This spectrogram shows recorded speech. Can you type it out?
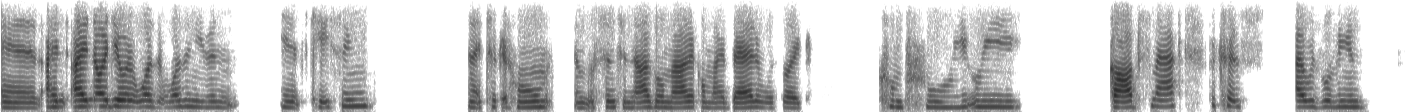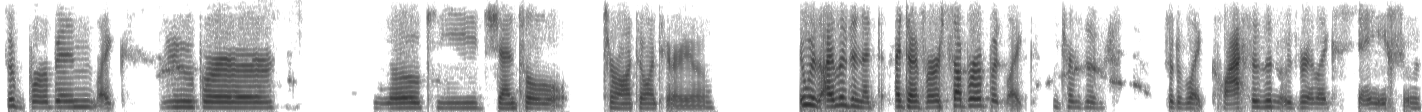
and I I had no idea what it was. It wasn't even in its casing, and I took it home and listened to Nas Illmatic on my bed and was like completely gobsmacked because I was living in suburban, like super low key, gentle Toronto, Ontario. It was I lived in a, a diverse suburb, but like in terms of sort of like classism, it was very like safe. It was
